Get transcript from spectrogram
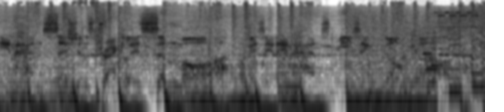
enhanced sessions, tracklists, and more. Visit enhancedmusic.com.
